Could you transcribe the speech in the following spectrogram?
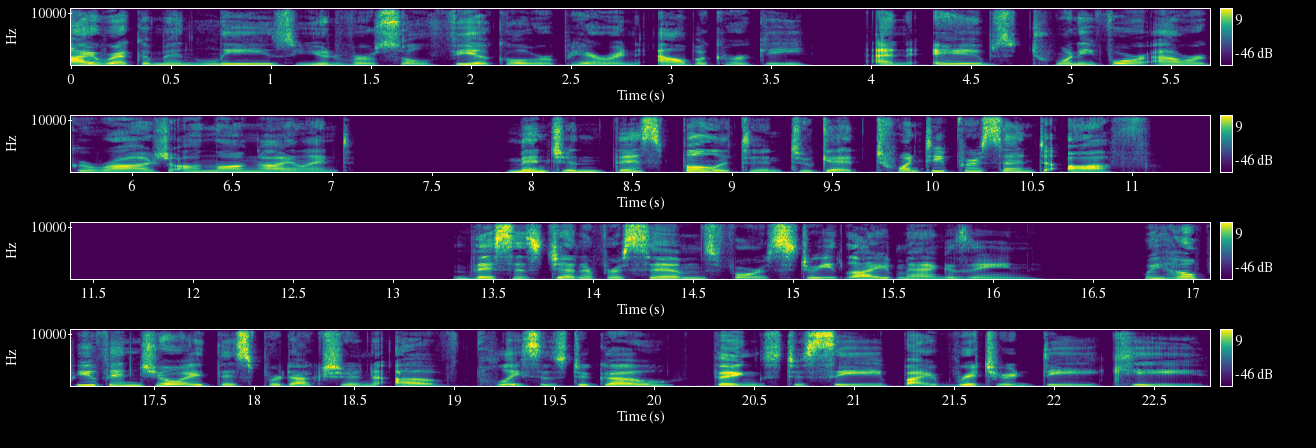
I recommend Lee's Universal Vehicle Repair in Albuquerque and Abe's 24 hour garage on Long Island. Mention this bulletin to get 20% off. This is Jennifer Sims for Streetlight Magazine. We hope you've enjoyed this production of Places to Go, Things to See by Richard D. Key.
